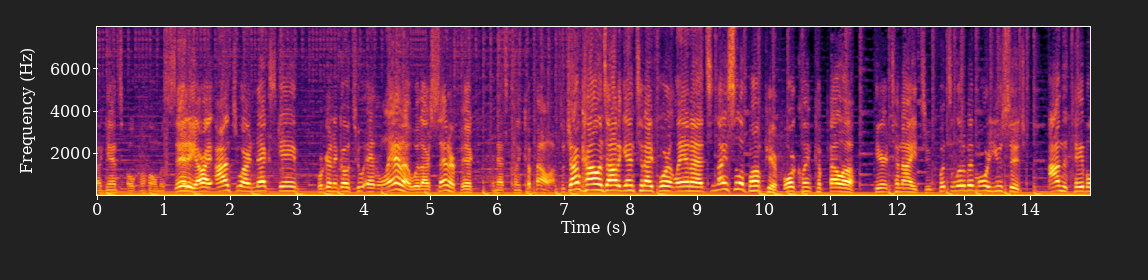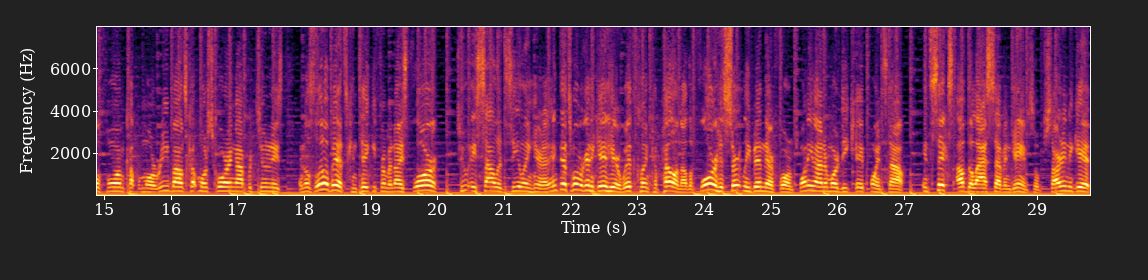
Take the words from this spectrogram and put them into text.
against Oklahoma City. All right, on to our next game. we're going to go to Atlanta with our center pick, and that's Clint Capela. So John Collins out again tonight for Atlanta. It's a nice little bump here for Clint Capela here tonight, who puts a little bit more usage on the table for him, couple more rebounds, couple more scoring opportunities, and those little bits can take you from a nice floor to a solid ceiling here. And I think that's what we're going to get here with Clint Capela. Now, the floor has certainly been there for him 29 or more DK points now in six of the last seven games. So, starting to get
